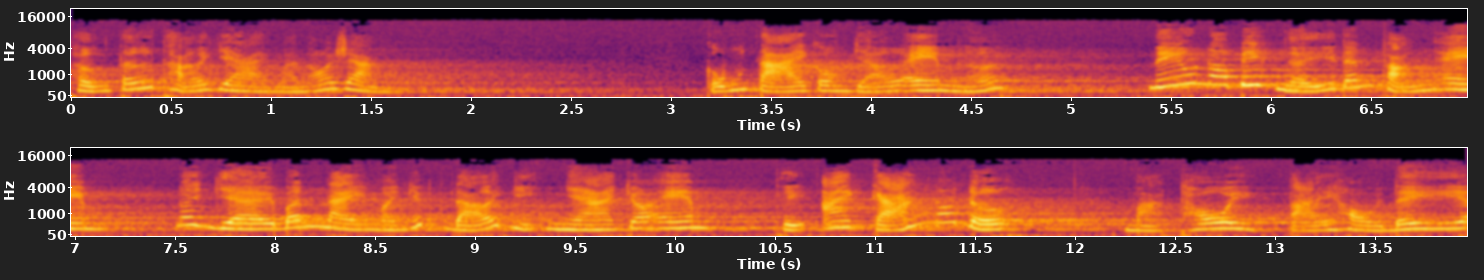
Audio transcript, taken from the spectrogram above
Thượng tứ thở dài mà nói rằng, Cũng tại con vợ em nữa. Nếu nó biết nghĩ đến phận em, Nó về bên này mà giúp đỡ việc nhà cho em, Thì ai cản nó được? Mà thôi, tại hồi đi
